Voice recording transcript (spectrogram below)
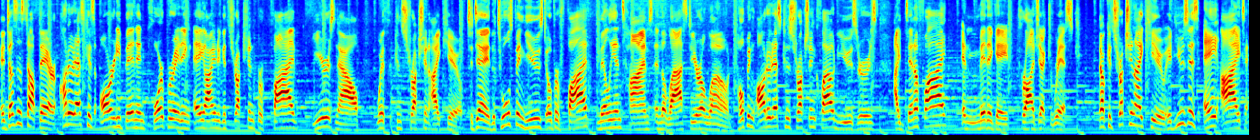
It doesn't stop there. Autodesk has already been incorporating AI into construction for five years now with Construction IQ. Today, the tool's been used over 5 million times in the last year alone, helping Autodesk Construction Cloud users identify and mitigate project risk. Now, Construction IQ, it uses AI to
